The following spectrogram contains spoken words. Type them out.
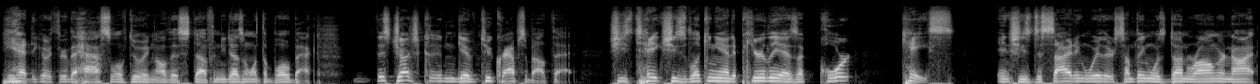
he had to go through the hassle of doing all this stuff and he doesn't want the blowback. This judge couldn't give two craps about that. She's take she's looking at it purely as a court case and she's deciding whether something was done wrong or not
